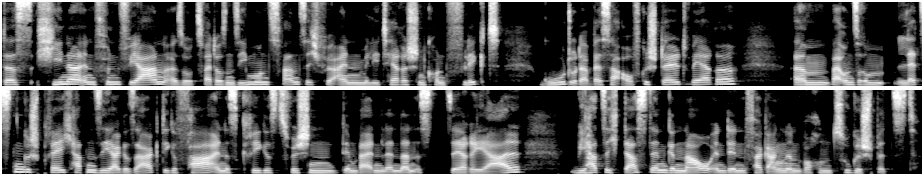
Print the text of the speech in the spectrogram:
dass China in fünf Jahren, also 2027, für einen militärischen Konflikt gut oder besser aufgestellt wäre. Ähm, bei unserem letzten Gespräch hatten Sie ja gesagt, die Gefahr eines Krieges zwischen den beiden Ländern ist sehr real. Wie hat sich das denn genau in den vergangenen Wochen zugespitzt?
